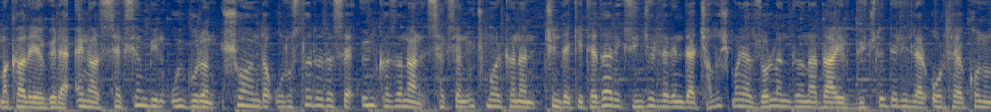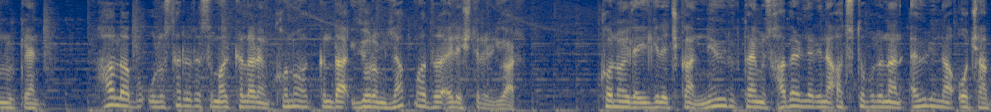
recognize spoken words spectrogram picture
Makaleye göre en az 80 bin Uygur'un şu anda uluslararası ün kazanan 83 markanın Çin'deki tedarik zincirlerinde çalışmaya zorlandığına dair güçlü deliller ortaya konulurken hala bu uluslararası markaların konu hakkında yorum yapmadığı eleştiriliyor. Konuyla ilgili çıkan New York Times haberlerine atıfta bulunan Evelina Oçab,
